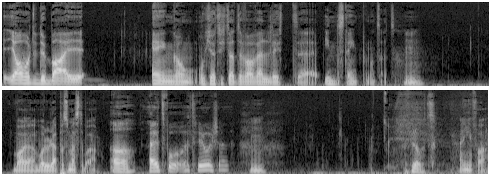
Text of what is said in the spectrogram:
Jag har varit i Dubai en gång och jag tyckte att det var väldigt eh, instängt på något sätt. Mm. Var, var du där på semester bara? Ja, det är två, tre år sedan. Mm. Förlåt. Ja, ingen fara.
